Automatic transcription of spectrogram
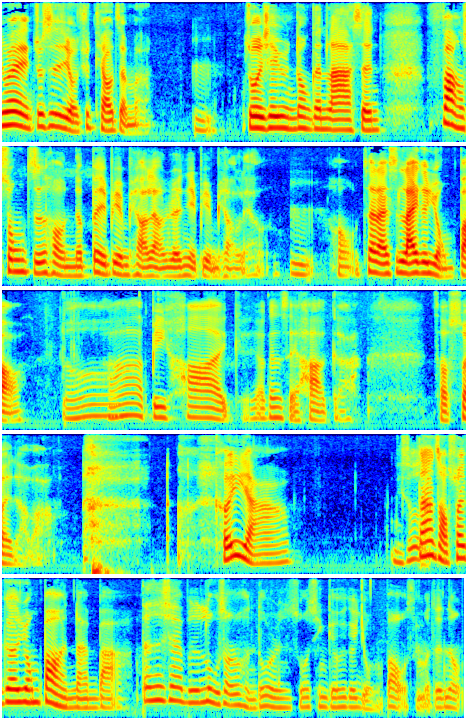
因为就是有去调整嘛，嗯，做一些运动跟拉伸，放松之后，你的背变漂亮，人也变漂亮。嗯，好、再来是来一个拥抱哦，啊，be hug，要跟谁 hug 啊？找帅的好不好？可以啊，你说，但是找帅哥拥抱很难吧？但是现在不是路上有很多人说，请给我一个拥抱什么的那种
